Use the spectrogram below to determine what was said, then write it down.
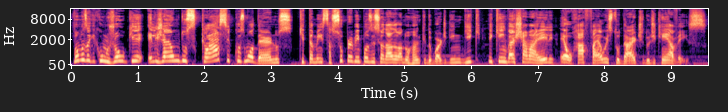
vamos aqui com um jogo que ele já é um dos clássicos modernos, que também está super bem posicionado lá no ranking do Board Game Geek, e quem vai chamar ele é o Rafael Studart do De Quem é a Vez.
